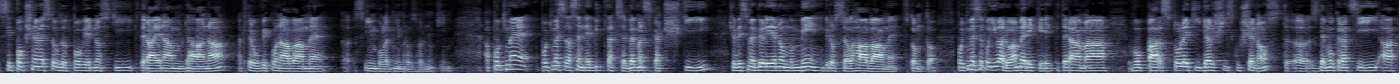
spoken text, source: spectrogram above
si počneme s tou zodpovědností, která je nám dána a kterou vykonáváme eh, svým volebním rozhodnutím. A pojďme, pojďme se zase nebýt tak sebemrskačtí, že bychom byli jenom my, kdo selháváme v tomto. Pojďme se podívat do Ameriky, která má o pár století delší zkušenost s demokracií a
